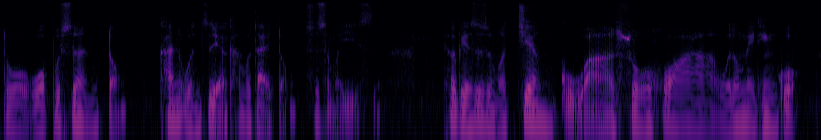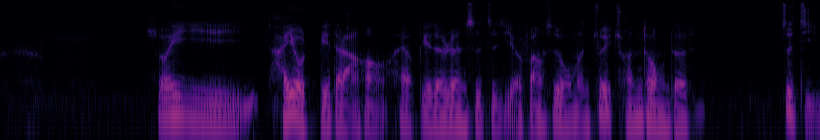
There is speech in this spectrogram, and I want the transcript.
多我不是很懂，看文字也看不太懂是什么意思。特别是什么剑骨啊、说话啦，我都没听过。所以还有别的啦哈，还有别的认识自己的方式。我们最传统的自己，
